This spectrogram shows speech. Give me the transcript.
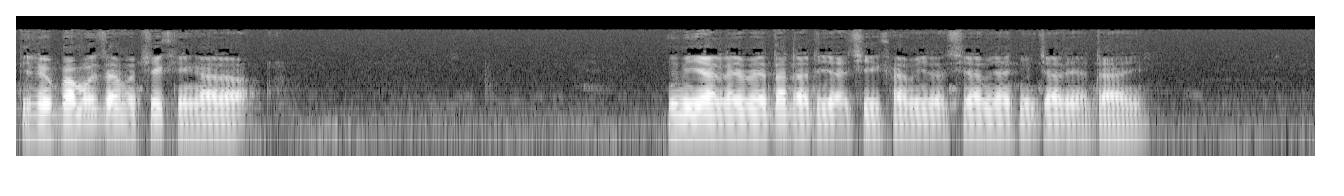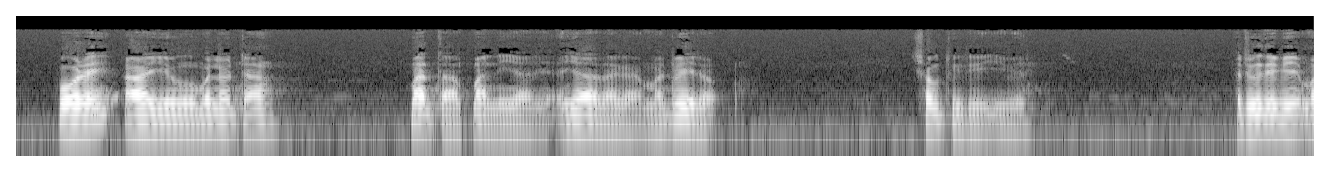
ဒီလိုပမုဇ္ဇမဖြစ်ခင်ကတော့မိမိရလည်းပဲတတ္တတရားအခြေခံပြီးတော့ဆရာများညွှန်ကြားတဲ့အတိုင်းပေါ်တဲ့အာယုံမလွတ်တမ်းမှတ်တာမှတ်နေရတယ်အရသာကမတွေ့တော့၆တွေ့တွေ့ကြီးပဲ အထူးသဖြင့်မ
